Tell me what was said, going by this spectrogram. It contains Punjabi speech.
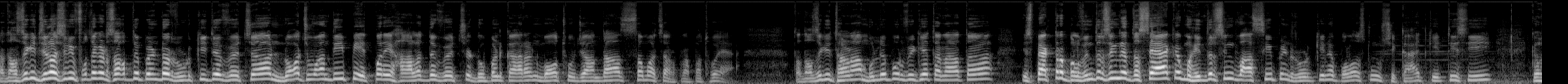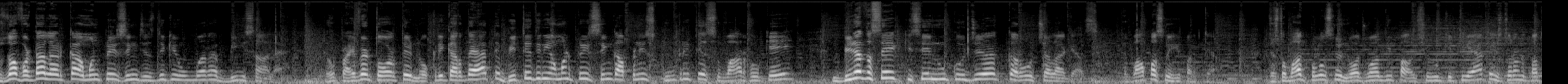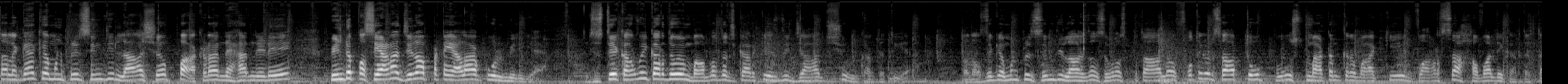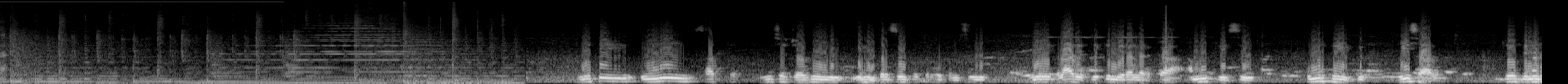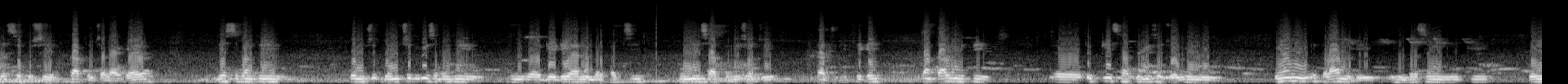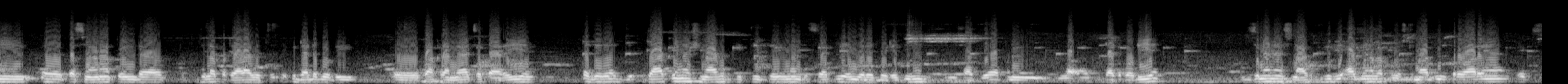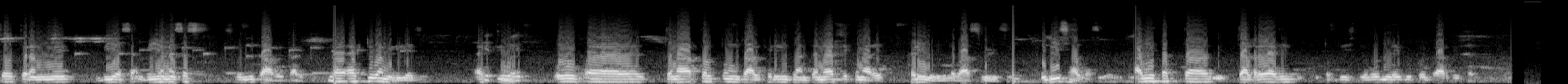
ਤਾਂ ਦੱਸਦੇ ਕਿ ਜ਼ਿਲ੍ਹਾ ਸ਼੍ਰੀ ਫਤਿਹਗੜ੍ਹ ਸਾਹਿਬ ਦੇ ਪਿੰਡ ਰੁੜਕੀ ਦੇ ਵਿੱਚ ਨੌਜਵਾਨ ਦੀ ਭੇਤਭਰੇ ਹਾਲਤ ਦੇ ਵਿੱਚ ਡੁੱਬਣ ਕਾਰਨ ਮੌਤ ਹੋ ਜਾਣ ਦਾ ਸਮਾਚਾਰ ਪ੍ਰਾਪਤ ਹੋਇਆ ਹੈ। ਤਾਂ ਦੱਸਦੇ ਕਿ ਥਾਣਾ ਮੁੱਲੇਪੁਰ ਵਿਖੇ ਤੈਨਾਤ ਇੰਸਪੈਕਟਰ ਬਲਵਿੰਦਰ ਸਿੰਘ ਨੇ ਦੱਸਿਆ ਕਿ ਮਹਿੰਦਰ ਸਿੰਘ ਵਾਸੀ ਪਿੰਡ ਰੁੜਕੀ ਨੇ ਪੁਲਿਸ ਨੂੰ ਸ਼ਿਕਾਇਤ ਕੀਤੀ ਸੀ ਕਿ ਉਸ ਦਾ ਵੱਡਾ ਲੜਕਾ ਅਮਨਪ੍ਰੀਤ ਸਿੰਘ, ਜਿਸ ਦੀ ਕਿ ਉਮਰ 20 ਸਾਲ ਹੈ। ਤੇ ਉਹ ਪ੍ਰਾਈਵੇਟ ਤੌਰ ਤੇ ਨੌਕਰੀ ਕਰਦਾ ਹੈ ਤੇ ਬੀਤੇ ਦਿਨੀ ਅਮਨਪ੍ਰੀਤ ਸਿੰਘ ਆਪਣੀ ਸਕੂਟਰੀ ਤੇ ਸਵਾਰ ਹੋ ਕੇ ਬਿਨਾਂ ਦੱਸੇ ਕਿਸੇ ਨੂੰ ਕੁਝ ਘਰੋਂ ਚਲਾ ਗਿਆ ਸੀ ਤੇ ਵਾਪਸ ਨਹੀਂ ਪਰਤਿਆ। ਜਿਸ ਤੋਂ ਬਾਅਦ ਪੁਲਿਸ ਨੇ ਨੌਜਵਾਨ ਦੀ ਭਾਲ ਸ਼ੁਰੂ ਕੀਤੀ ਹੈ ਤੇ ਇਸ ਦੌਰਾਨ ਪਤਾ ਲੱਗਾ ਕਿ ਅਮਨਪ੍ਰੀਤ ਸਿੰਘ ਦੀ ਲਾਸ਼ ਭਾਖੜਾ ਨਹਿਰ ਨੇੜੇ ਪਿੰਡ ਪਸਿਆਣਾ, ਜ਼ਿਲ੍ਹਾ ਪਟਿਆਲਾ ਕੋਲ ਮਿਲੀ ਹੈ, ਜਿਸ ਤੇ ਕਾਰਵਾਈ ਕਰਦੇ ਹੋਏ ਮਾਮਲਾ ਦਰਜ ਕਰਕੇ ਇਸ ਦੀ ਜਾਂਚ ਸ਼ੁਰੂ ਕਰ ਦਿੱਤੀ ਹੈ। ਤਾਂ ਦੱਸਦੇ ਕਿ ਅਮਨਪ੍ਰੀਤ ਸਿੰਘ ਦੀ ਲਾਸ਼ ਦਾ ਸਿਵਲ ਹਸਪਤਾਲ ਫਤਿਹਗੜ੍ਹ ਸਾਹਿਬ ਤੋਂ ਪੋਸਟਮਾਰਟਮ ਕਰਵਾ ਕੇ ਵਾਰਸਾ ਹਵਾਲੇ ਕਰ ਦਿੱਤਾ ਹੈ। ਮਿਤੀ 19/7/1924 ਮਹਿੰਦਰ ਸਿੰਘ ਪੁੱਤਰ ਹੁਕਮ ਸਿੰਘ ਨੇ ਇਤਲਾਹ ਦਿੱਤੀ ਕਿ ਮੇਰਾ ਲੜਕਾ ਅਮਨਪ੍ਰੀਤ ਸਿੰਘ ਉਮਰ ਕਰੀਬ 20 ਸਾਲ, ਜੋ ਬਿਨਾਂ ਦੱਸੇ ਕੁਛ ਘਰ ਤੋਂ ਚਲਾ ਗਿਆ ਹੈ। ਜਿਸ ਸੰਬੰਧੀ ਗੁੰਮਸ਼ੁਦਗੀ ਸੰਬੰਧੀ ਡੀਡੀਆਰ ਨੰਬਰ 25 19/7/2024 ਦਰਜ ਕੀਤੀ ਗਈ। ਤਾਂ ਕੱਲ ਮਿਤੀ 21/7/2024 ਨੂੰ ਇਹਨਾਂ ਨੂੰ ਇਤਲਾਹ ਮਿਲੀ ਮਹਿੰਦਰ ਸਿੰਘ ਕਿ ਕੋਈ ਪਸਿਆਣਾ ਪਿੰਡ ਜ਼ਿਲ੍ਹਾ ਪਟਿਆਲਾ ਵਿੱਚ ਇੱਕ ਡੈੱਡ ਬੋਡੀ ਭਾਖੜਾ ਨਹਿਰ 'ਚ ਪੈ ਰਹੀ ਹੈ। ਤਾਂ ਜਦੋਂ ਜ- ਕੇ ਇਹਨਾਂ ਸ਼ਨਾਖਤ ਕੀਤੀ ਤੇ ਉਹਨਾਂ ਨੇ ਦੱਸਿਆ ਕਿ ਇਹ ਮੇਰੇ ਬੇਟੇ ਦੀ ਸਾਡੇ ਆਪਣੀ ਡੈੱਡ ਬੋਡੀ ਹੈ। ਇਹਨਾਂ ਨੇ ਸ਼ਨਾਖਤ ਕੀਤੀ। ਅੱਜ ਇਹਨਾਂ ਦਾ ਪੋਸਟਮਾਰਟਮ ਕਰਵਾ ਰਹੇ ਹਾਂ। 194 ਬੀਐਸ ਬੀਐਨਐਸਐਸ ਸੰਬੰਧੀ ਕਾਰਵਾਈ ਕਰਕੇ। ਐਕਟਿਵਾ ਮਿਲੀ ਹੈ ਜੀ। ਐਕਟਿਵਾ। ਉਹ ਅਹ, ਚਨਾਰਤਲ ਤੋਂ ਜਾਲਖੜੀ ਜਾਂਦੇ ਨਹਿਰ ਦੇ ਕਿਨਾਰੇ ਖੜੀ ਮਿਲੀ ਲਗਾਸ ਮਿਲੀ ਸੀ। ਇਹ 20 ਸਾਲ ਦਾ ਸੀ। ਅਜੇ ਤੱਕ ਤਾਂ ਚੱਲ ਰਿਹਾ ਜੀ। ਤਫਤੀਸ਼ ਜਦੋਂ ਮਿਲੇਗੀ ਕੋਈ ਕਾਰਵਾਈ ਕਰਾਂਗੇ।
